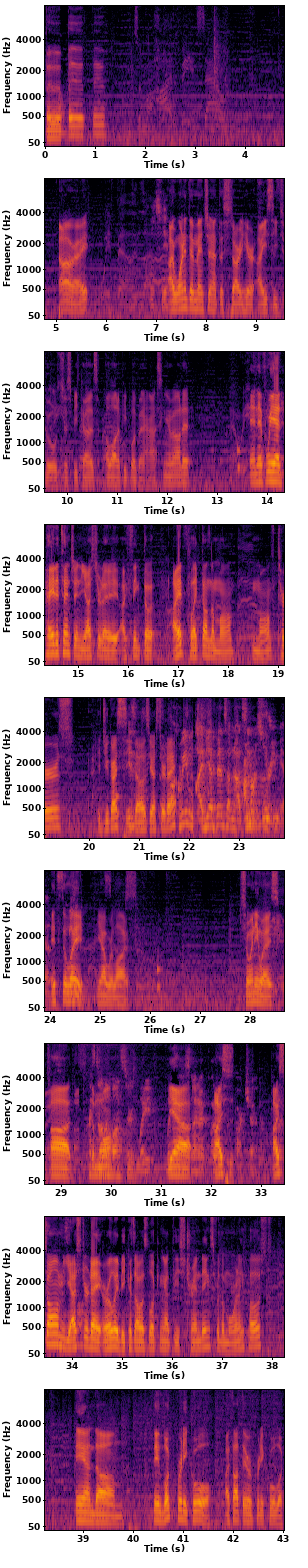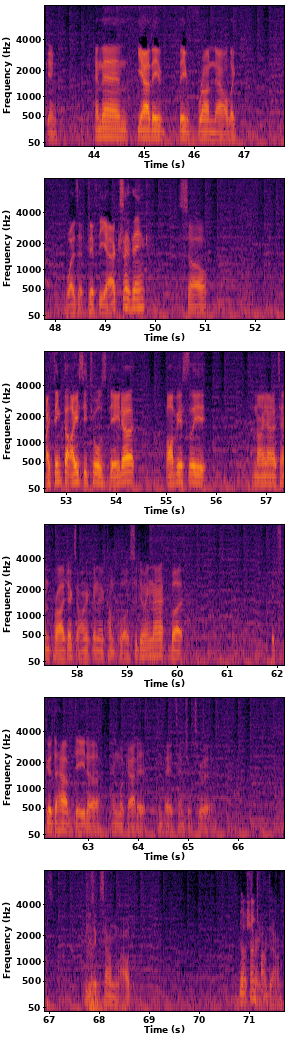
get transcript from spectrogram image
Boop, boop, boop. All right. Let's see. I wanted to mention at the start here Icy Tools just because a lot of people have been asking about it. And if we had paid attention yesterday, I think the I had clicked on the mom monsters. Did you guys see those yesterday? Are we live yet, Vince? I'm not I'm not the stream yet. It's delayed. Yeah, we're live. So anyways, uh I the saw the monsters late. late Yeah, last night. I, put I it s- in our. I saw them yesterday early because I was looking at these trendings for the morning post, and um, they looked pretty cool. I thought they were pretty cool looking, and then yeah, they've they've run now like what is it 50x I think. So I think the Icy Tools data, obviously, nine out of ten projects aren't gonna come close to doing that, but it's good to have data and look at it and pay attention to it. Music sound loud? No, it sounds Turn fine. it down.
